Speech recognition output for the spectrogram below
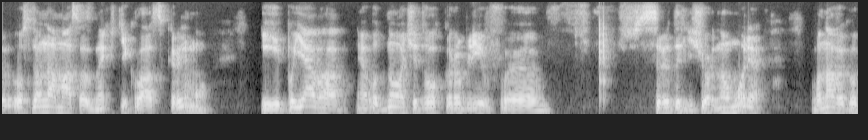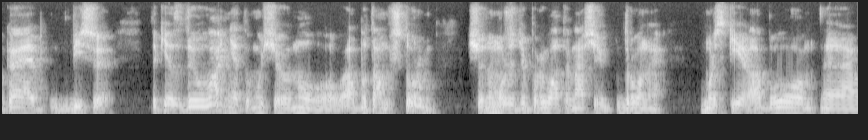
основна маса з них втікла з Криму, і поява одного чи двох кораблів в середині Чорного моря вона викликає більше таке здивування, тому що ну або там шторм, що не можуть оперувати наші дрони морські, або е,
